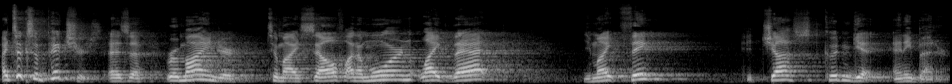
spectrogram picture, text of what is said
I took some pictures as a reminder to myself on a morn like that. You might think it just couldn't get any better.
